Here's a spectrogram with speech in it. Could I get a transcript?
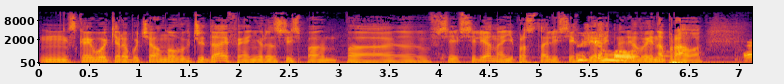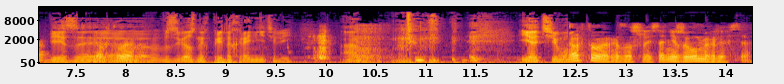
м, Скайуокер обучал новых джедаев, и они разошлись по, по э, всей вселенной, они просто стали всех Слишком мало. налево и направо, А. без Мёртвые? звездных предохранителей. А? И от чего? Мертвые разошлись, они же умерли все.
